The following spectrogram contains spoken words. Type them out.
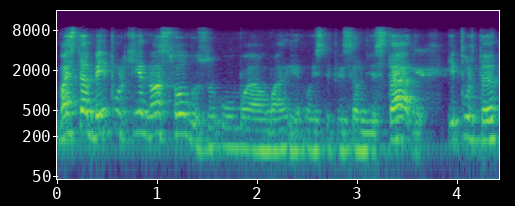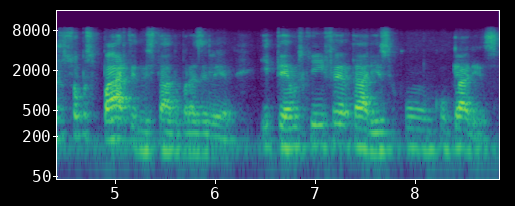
mas também porque nós somos uma, uma, instituição de Estado e, portanto, somos parte do Estado brasileiro e temos que enfrentar isso com, com clareza.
